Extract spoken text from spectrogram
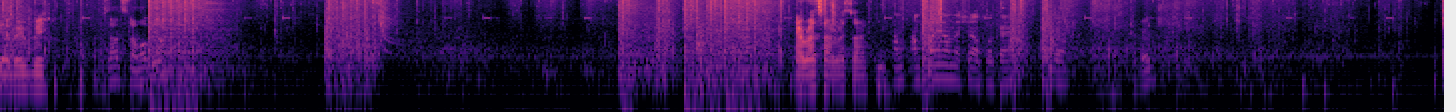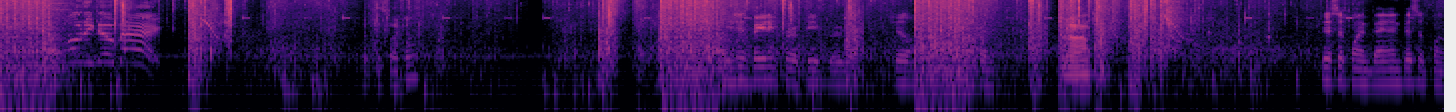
Yeah, baby. He's on snowmobile. Yeah, right side, right side. I'm, I'm playing on the shelf. Okay. Chill. Good. Loading new mag. 50 seconds. He's just baiting for a peek, bro. Chill. Yeah. Discipline, Dan. Discipline.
